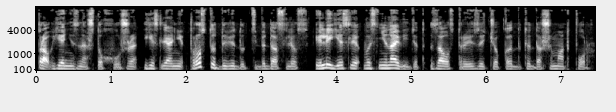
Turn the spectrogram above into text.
Прав, я не знаю, что хуже, если они просто доведут тебя до слез, или если вас ненавидят за острый язычок, когда ты дашь им отпор.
